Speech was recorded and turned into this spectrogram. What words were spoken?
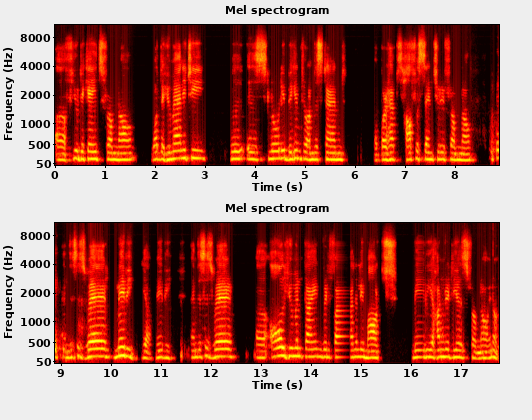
a few decades from now what the humanity will is slowly begin to understand uh, perhaps half a century from now. and this is where maybe, yeah, maybe. And this is where uh, all humankind will finally march maybe a hundred years from now, you know,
